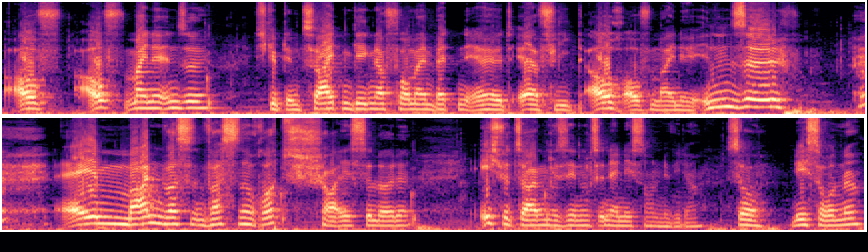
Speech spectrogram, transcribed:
auf, auf meine Insel. Ich gebe dem zweiten Gegner vor mein Betten, er, er fliegt auch auf meine Insel. Ey, Mann, was, was eine Rotzscheiße, Leute. Ich würde sagen, wir sehen uns in der nächsten Runde wieder. So, nächste Runde.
